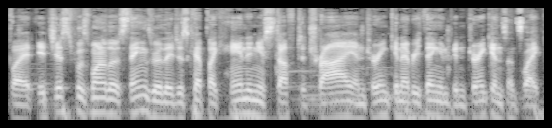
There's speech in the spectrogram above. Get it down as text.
But it just was one of those things where they just kept like handing you stuff to try and drink and everything, and been drinking since like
